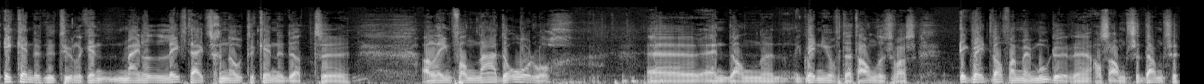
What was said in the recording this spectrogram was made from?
ik ken het natuurlijk en mijn leeftijdsgenoten kennen dat eh, alleen van na de oorlog. Eh, en dan, eh, ik weet niet of dat anders was. Ik weet wel van mijn moeder eh, als Amsterdamse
